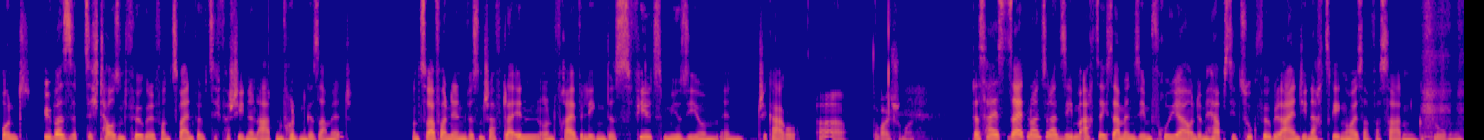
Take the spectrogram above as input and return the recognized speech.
und über 70.000 Vögel von 52 verschiedenen Arten wurden gesammelt. Und zwar von den WissenschaftlerInnen und Freiwilligen des Fields Museum in Chicago. Ah, da war ich schon mal. Das heißt, seit 1987 sammeln sie im Frühjahr und im Herbst die Zugvögel ein, die nachts gegen Häuserfassaden geflogen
